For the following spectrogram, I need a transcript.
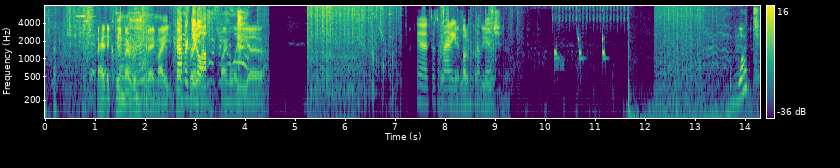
but I had to clean my room today. My bed Mm-hmm. Robert, get off. finally, uh... Yeah, it doesn't matter, you let him fucking come dumb to you. Yeah. What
